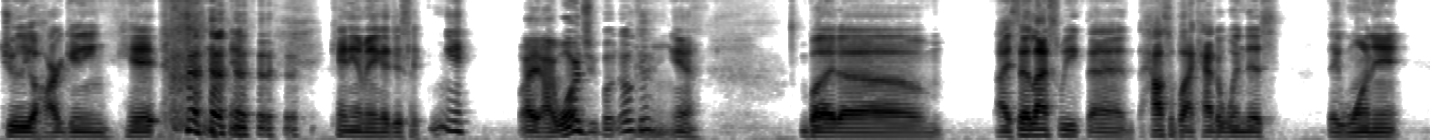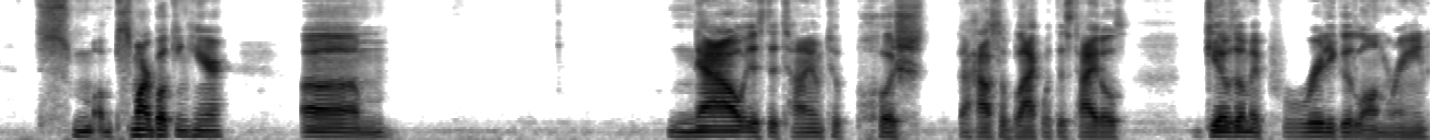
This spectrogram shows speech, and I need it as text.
Julia Hart getting hit. Kenny Omega just like, yeah, I, I warned you, but okay. yeah. But um, I said last week that House of Black had to win this. They won it. Sm- smart booking here. Um, now is the time to push the House of Black with this titles. Give them a pretty good long reign.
